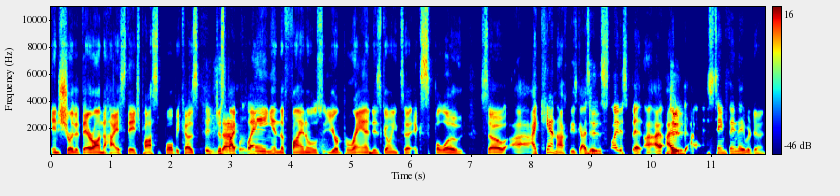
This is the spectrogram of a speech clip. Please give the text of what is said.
ensure that they're on the highest stage possible because exactly. just by playing in the finals, your brand is going to explode. So I, I can't knock these guys in the slightest bit. I, I, I, did the same thing they were doing.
